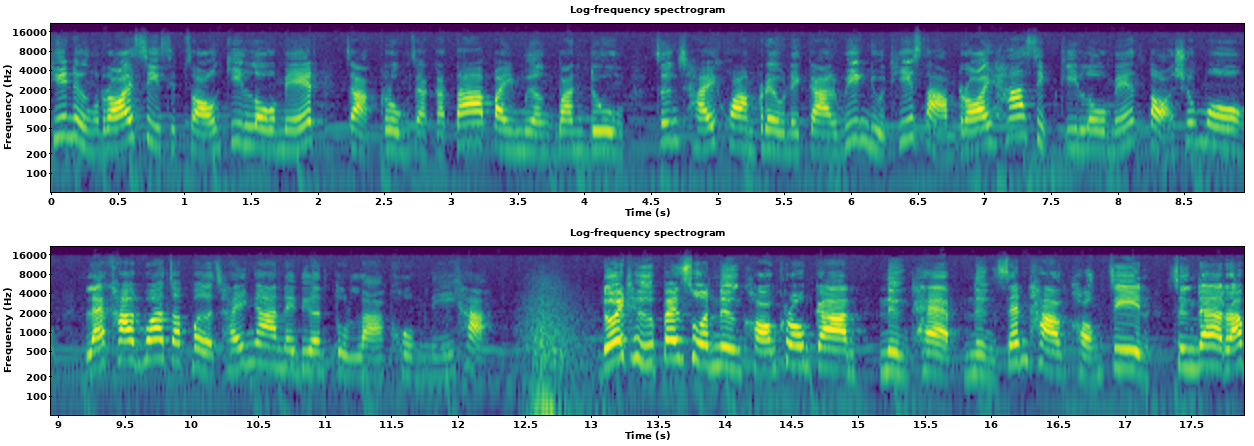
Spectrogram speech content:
ที่ 142 กิโลเมตร จากกรุงจาการ์ตาไปเมืองบันดุง ซึ่งใช้ความเร็วในการวิ่งอยู่ที่ 350 กิโลเมตรต่อชั่วโมง และคาดว่าจะเปิดใช้งานในเดือนตุลาคมนี้ค่ะ โดยถือเป็นส่วนหนึ่งของโครงการ 1 แถบ 1 เส้นทางของจีน ซึ่งได้รับ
